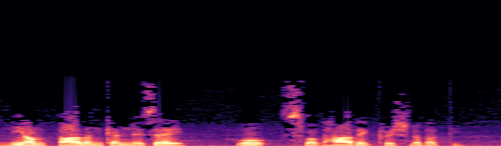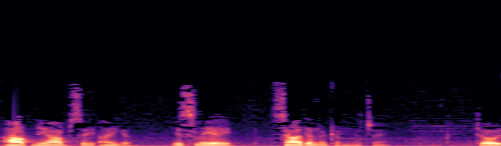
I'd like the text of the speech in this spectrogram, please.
नियम पालन करने से वो स्वाभाविक कृष्ण भक्ति आपने आप से आएगा। इसलिए साधना करना चाहिए। तो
